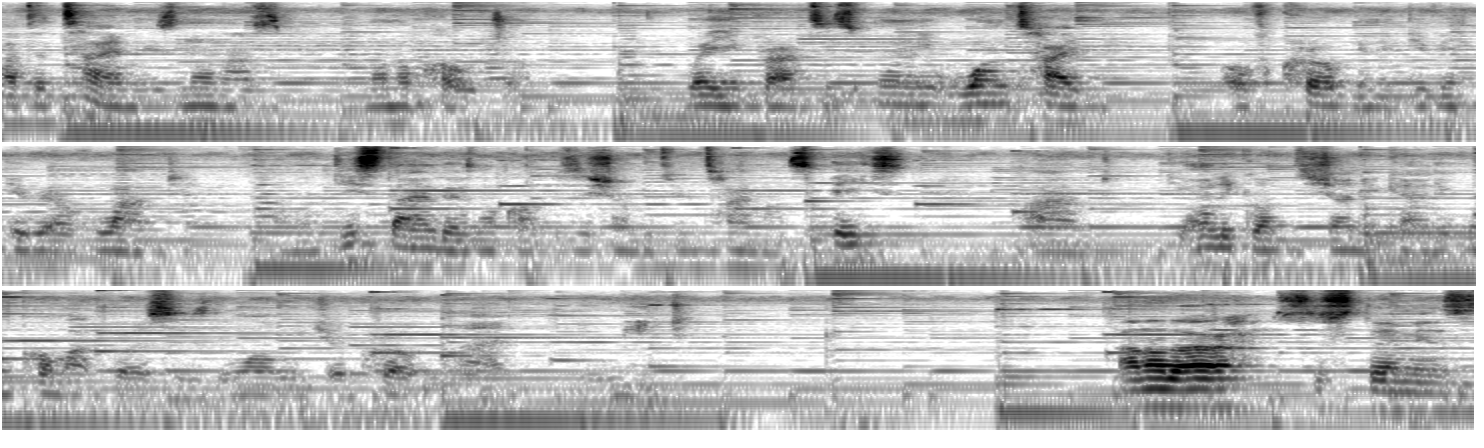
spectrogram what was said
at a time is known as monoculture, where you practice only one type of crop in a given area of land. And this time there's no composition between time and space and the only competition you can even come across is the one with your crop and weed. Another system is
